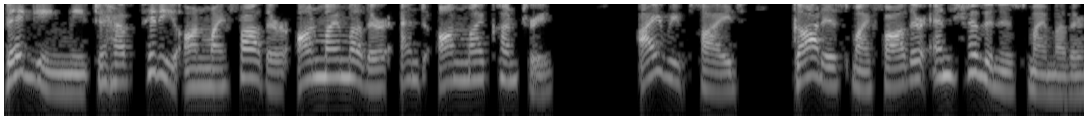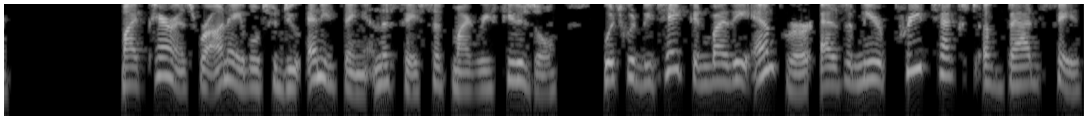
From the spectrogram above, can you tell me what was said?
begging me to have pity on my father, on my mother, and on my country. I replied, God is my father, and heaven is my mother. My parents were unable to do anything in the face of my refusal, which would be taken by the emperor as a mere pretext of bad faith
